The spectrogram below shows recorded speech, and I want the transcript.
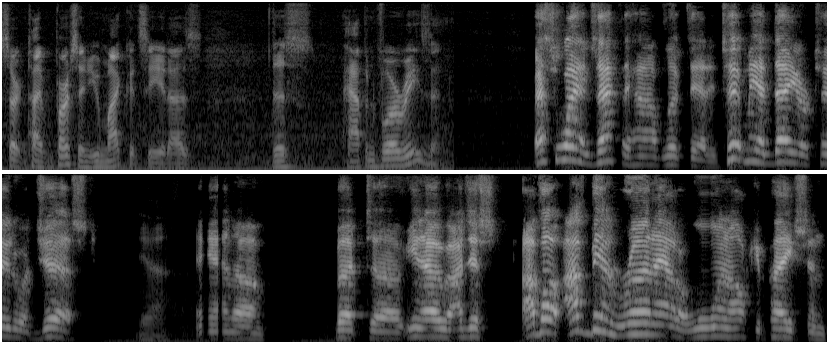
certain type of person, you might could see it as this happened for a reason. That's the way exactly how I've looked at it. It took me a day or two to adjust, Yeah. and um, but uh, you know, I just I've I've been run out of one occupation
